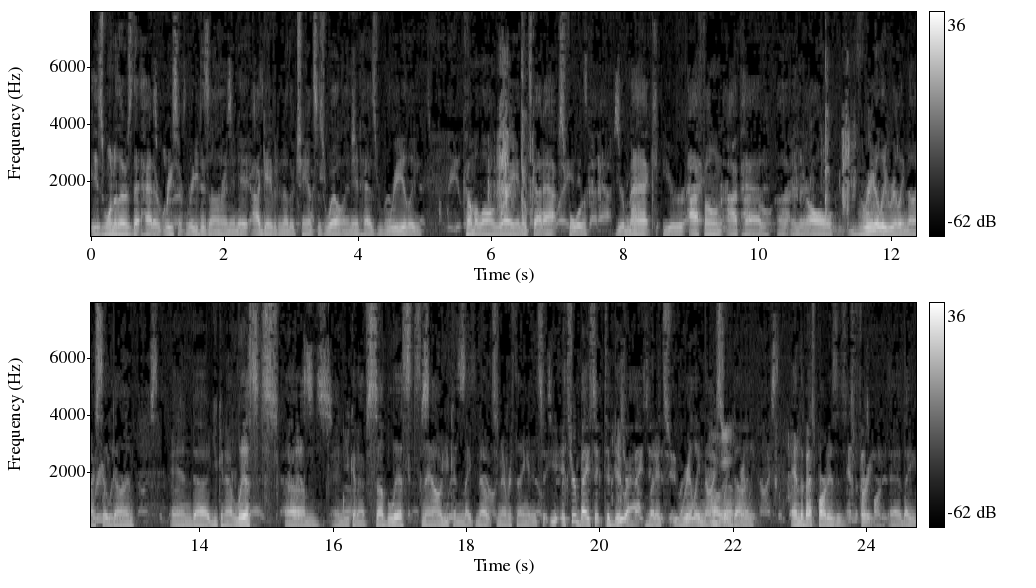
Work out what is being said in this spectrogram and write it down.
is one of those that had a recent redesign, and it, I gave it another chance as well, and it has really come a long way, and it's got apps for your Mac, your iPhone, iPad, uh, and they're all really, really nicely done. And uh, you can have lists, um, and you can have sub lists now. You can make notes and everything, and it's it's your basic to do app, but it's really nicely yeah. done. And the best part is, is it's free. Uh, they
